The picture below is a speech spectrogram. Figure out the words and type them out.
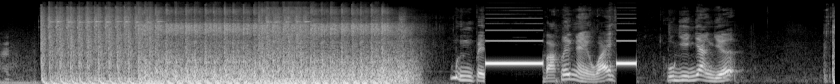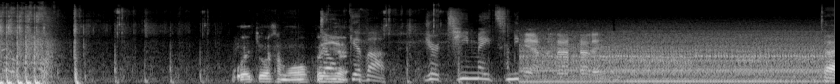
ให้มึงเป็นบักได้ไงวะไอ้กูยิงอย่างเยอะหัวจัวสโมกไปเหี้ย Don't give up. Your teammates need เนี่ยข้างหน้าเลย ใช่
